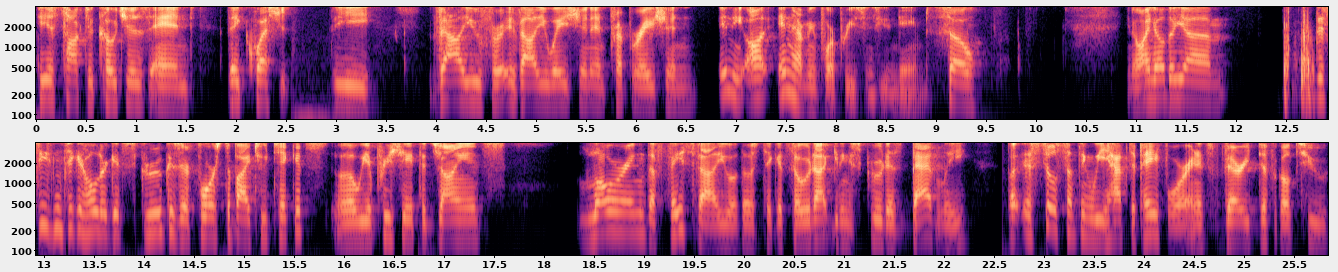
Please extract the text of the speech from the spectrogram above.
he has talked to coaches and they question the value for evaluation and preparation in the uh, in having four preseason games. So, you know, I know the um, the season ticket holder gets screwed because they're forced to buy two tickets. Uh, we appreciate the Giants lowering the face value of those tickets, so we're not getting screwed as badly. But it's still something we have to pay for, and it's very difficult to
